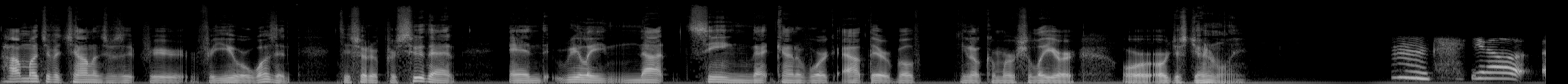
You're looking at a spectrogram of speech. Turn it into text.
How much of a challenge was it for for you, or was it to sort of pursue that and really not seeing that kind of work out there, both you know commercially or or, or just generally? Hmm. You know, uh,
